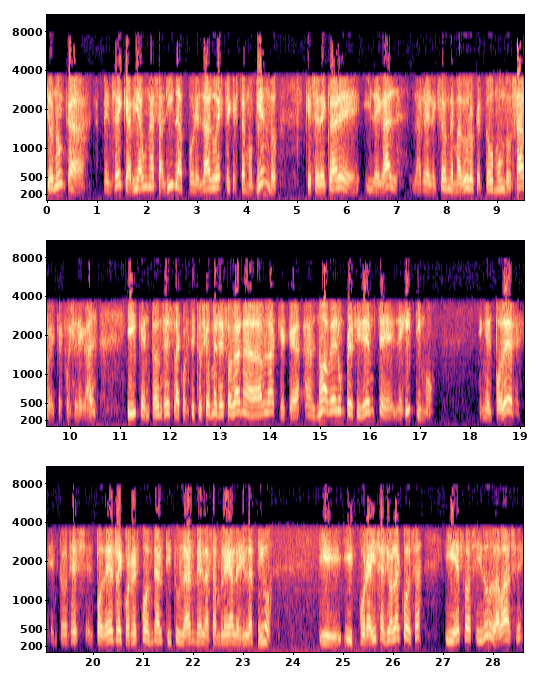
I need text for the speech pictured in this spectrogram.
yo nunca pensé que había una salida por el lado este que estamos viendo que se declare ilegal la reelección de Maduro que todo el mundo sabe que fue ilegal y que entonces la constitución venezolana habla que, que al no haber un presidente legítimo en el poder, entonces el poder le corresponde al titular de la Asamblea Legislativa. Y, y por ahí salió la cosa y eso ha sido la base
